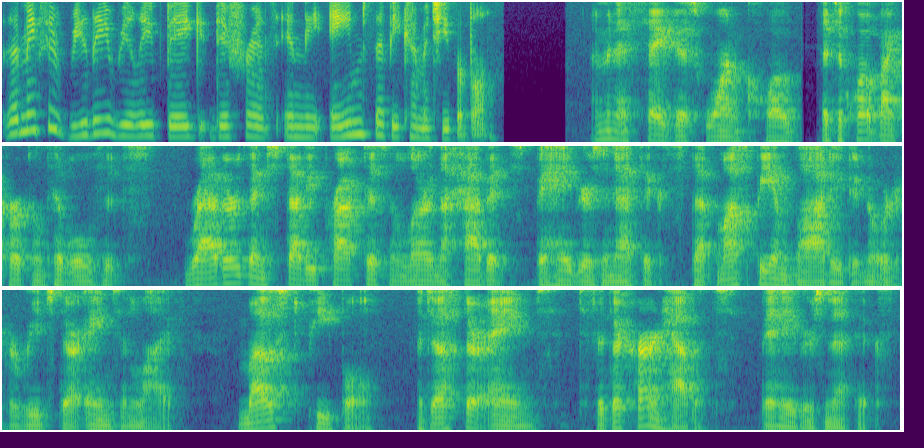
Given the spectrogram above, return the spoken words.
That makes a really, really big difference in the aims that become achievable. I'm going to say this one quote. It's a quote by Kirkland Tibbels. It's rather than study, practice, and learn the habits, behaviors, and ethics that must be embodied in order to reach their aims in life. Most people adjust their aims to fit their current habits, behaviors, and ethics.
